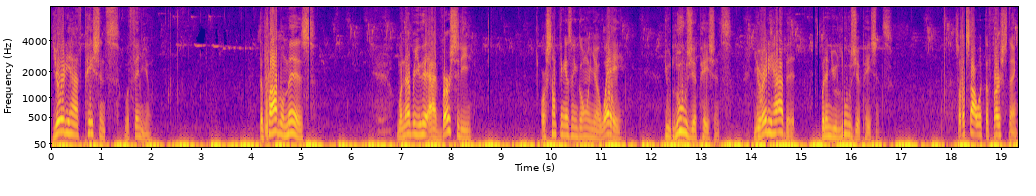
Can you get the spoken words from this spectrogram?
You already have patience within you. The problem is, whenever you hit adversity or something isn't going your way, you lose your patience. You already have it, but then you lose your patience. So let's start with the first thing.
